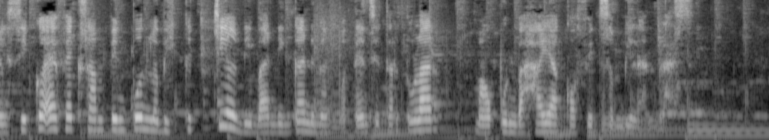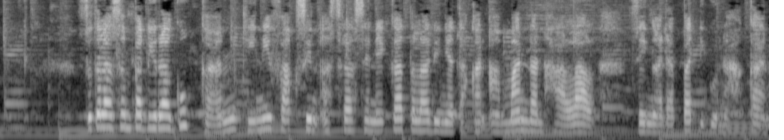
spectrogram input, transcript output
Risiko efek samping pun lebih kecil dibandingkan dengan potensi tertular maupun bahaya COVID-19. Setelah sempat diragukan, kini vaksin AstraZeneca telah dinyatakan aman dan halal sehingga dapat digunakan.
